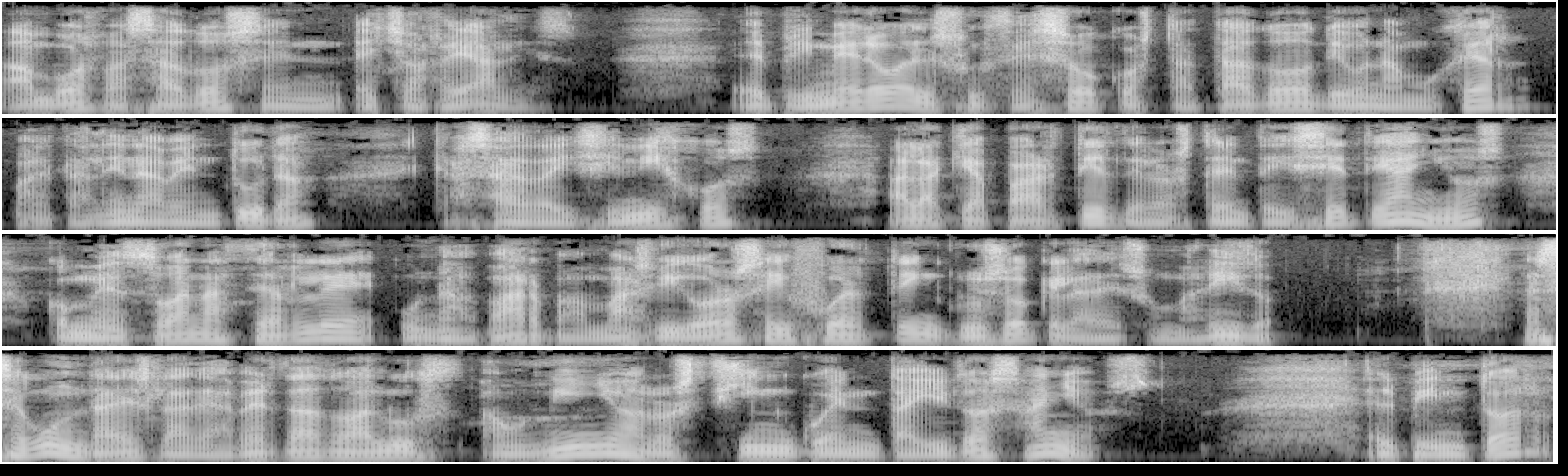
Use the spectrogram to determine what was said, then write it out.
ambos basados en hechos reales. El primero, el suceso constatado de una mujer, Magdalena Ventura, casada y sin hijos, a la que a partir de los 37 años comenzó a nacerle una barba más vigorosa y fuerte incluso que la de su marido. La segunda es la de haber dado a luz a un niño a los 52 años. El pintor,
